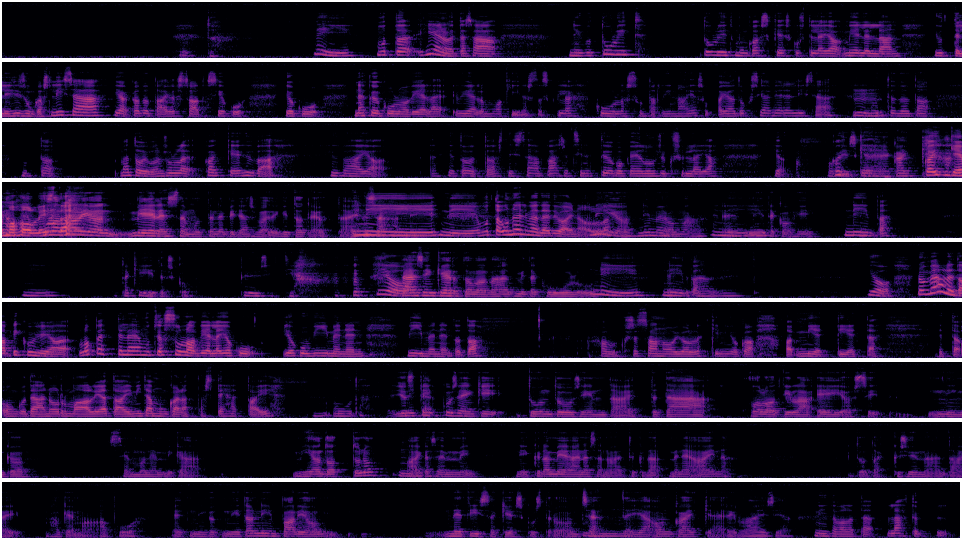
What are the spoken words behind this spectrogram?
mutta Niin, mutta hienoa, että sä niin kuin tulit, tulit mun kanssa keskustelemaan ja mielellään juttelisi sun kanssa lisää ja katsotaan, jos saataisiin joku, joku näkökulma vielä, vielä mua kiinnostaisi kyllä kuulla sun tarinaa ja sun ajatuksia vielä lisää. mm. Mutta, tota, mutta mä toivon sulle kaikkea hyvää, hyvää ja, ja toivottavasti sä pääset sinne työkokeiluun syksyllä ja, ja Opiskelee kaikkea. kaikkea Mulla mahdollista. on paljon mielessä, mutta ne pitäisi vaan jotenkin toteuttaa. Ja saada niin, niin. niin, mutta unelmia täytyy aina olla. Niin joo, nimenomaan. Niin. Niin. Niitä kohii. Niinpä. Niin. Mutta kiitos kun pyysit ja Joo. pääsin kertomaan vähän, että mitä kuuluu. Niin, Että niinpä. tälleen, että- Joo. No me aletaan pikkuhiljaa lopettelee, mutta jos sulla on vielä joku, joku viimeinen, viimeinen tota, haluatko sanoa jollekin, joka miettii, että, että onko tämä normaalia tai mitä mun kannattaisi tehdä tai muuta. Jos Mitä? pikkusenkin tuntuu siltä, että tämä olotila ei ole sit, niinkö, semmoinen, mikä, mihin on tottunut Mm. mm. aikaisemmin, niin kyllä minä aina sanon, että kyllä menee aina tuota, kysymään tai hakemaan apua. Et niinku, niitä on niin paljon, on netissä keskustelua, on chatteja, on kaikkea erilaisia. Niin tavalla, että lähtö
